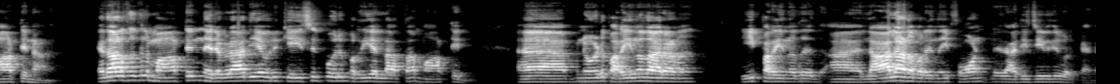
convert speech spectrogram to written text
മാർട്ടിനാണ്. യഥാർത്ഥത്തിൽ മാർട്ടിൻ നിരപരാധിയായ ഒരു കേസിൽ പോലും പ്രതിയല്ലാത്ത മാർട്ടിൻ. നോട് പറയുന്നത് ആരാണ്? ഈ പറയുന്നത് ലാലാണ് പറയുന്നത് ഈ ഫോൺ അതിജീവിതം കൊടുക്കാൻ.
